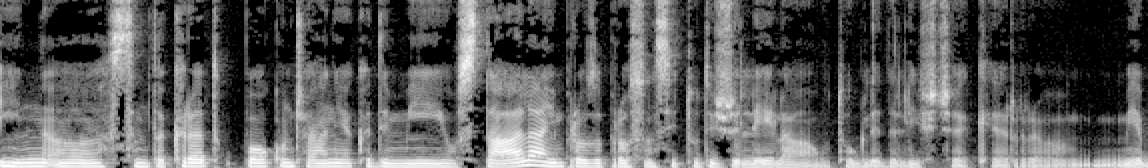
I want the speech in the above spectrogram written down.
In uh, sem takrat po končani akademiji ostala in pravzaprav sem si tudi želela v to gledališče, ker uh, mi je,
